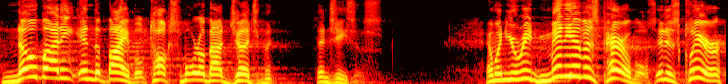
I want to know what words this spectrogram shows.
nobody in the Bible talks more about judgment than Jesus. And when you read many of his parables, it is clear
